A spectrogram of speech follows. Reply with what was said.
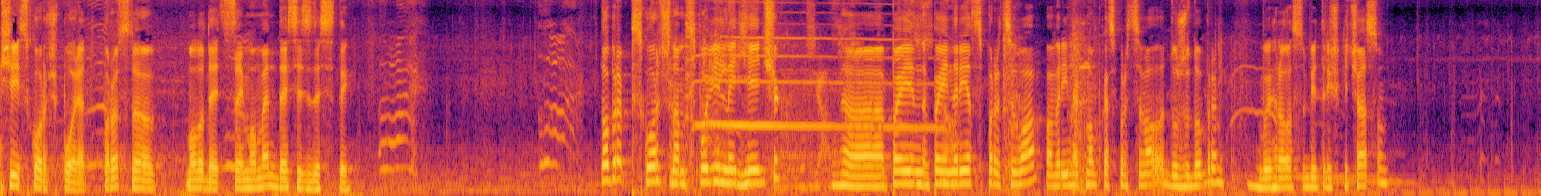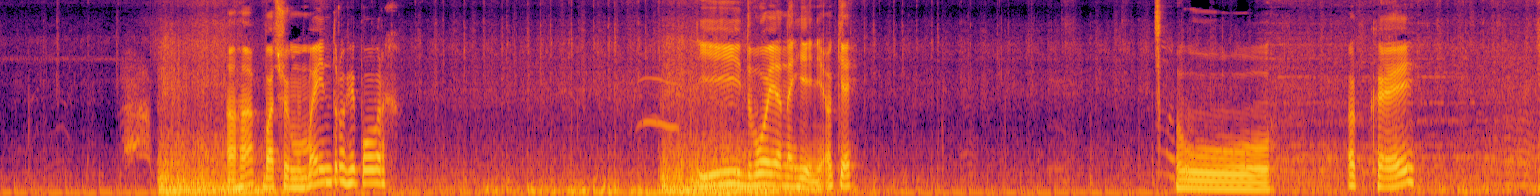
Ще й скорч поряд. Просто молодець. Цей момент 10 з 10. Добре, скорч нам сповільнить генчик. Е, Пейн, Пейн спрацював, аварійна кнопка спрацювала, дуже добре. Виграла собі трішки часу. Ага, бачимо мейн, другий поверх. І двоє на гені, окей. У. Окей.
